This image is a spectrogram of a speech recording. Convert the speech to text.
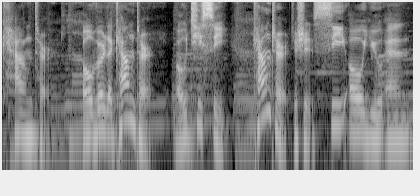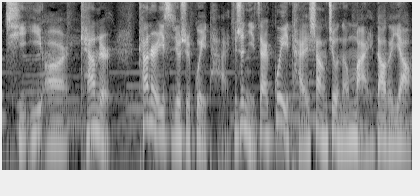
counter，over the counter counter，OTC。Counter 就是 C O U N T E R，counter，counter 意思就是柜台，就是你在柜台上就能买到的药，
